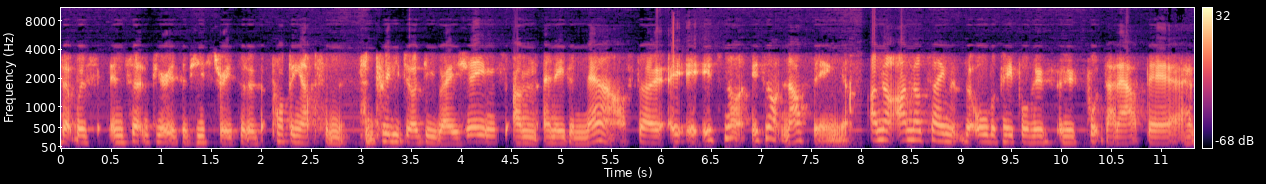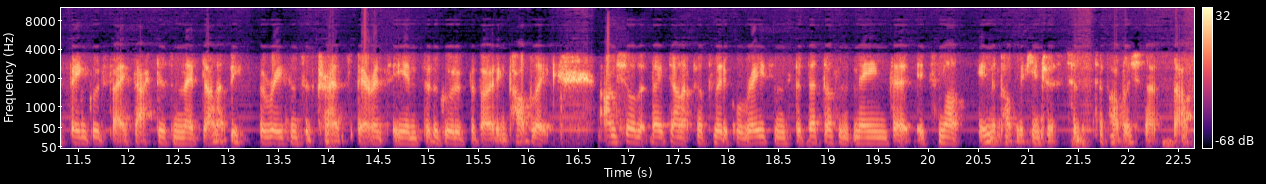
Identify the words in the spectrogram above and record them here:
that was in certain periods of history sort of propping up some, some pretty dodgy regimes um, and even now. So it, it's not, it's not nothing. I'm not, I'm not saying that all the people who've, who've put that out there have been good faith actors and they've done it for reasons of transparency and for the good of the voting public. I'm sure that they've done it for political reasons, but that doesn't mean that it's not in the public interest to, to publish that stuff.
